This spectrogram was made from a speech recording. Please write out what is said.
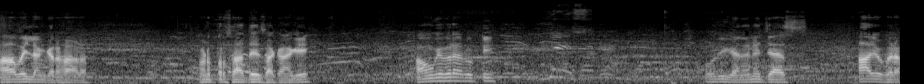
ਹਾਂ ਬਈ ਲੰਗਰ ਹਾਲ। ਹੁਣ ਪ੍ਰਸਾਦੇ ਛਕਾਂਗੇ। ਖਾਓਗੇ ਫਿਰ ਰੋਟੀ? ਉਹਦੀ ਕਹਿੰਦੇ ਨੇ ਚੈਸ। ਆ ਜਾਓ ਫਿਰ।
